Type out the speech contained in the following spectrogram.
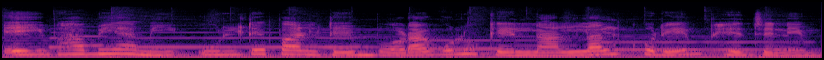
এইভাবে আমি উল্টে পাল্টে বড়াগুলোকে লাল লাল করে ভেজে নেব।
